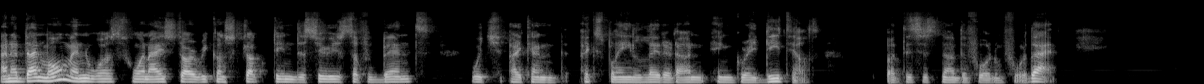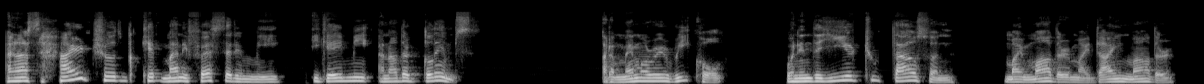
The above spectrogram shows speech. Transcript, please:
And at that moment was when I started reconstructing the series of events, which I can explain later on in great details. But this is not the forum for that. And as higher truth kept manifested in me, it gave me another glimpse at a memory recall when in the year 2000, my mother, my dying mother,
